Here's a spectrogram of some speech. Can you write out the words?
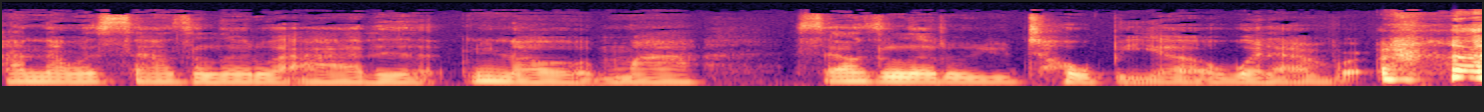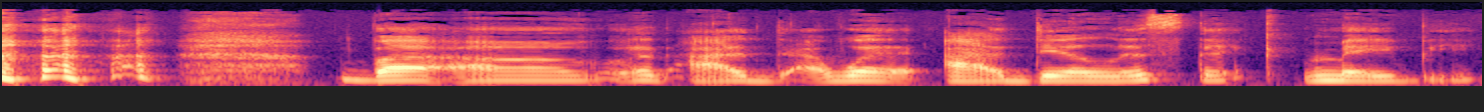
I know it sounds a little odd, you know, my sounds a little utopia or whatever. but um I what idealistic maybe.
